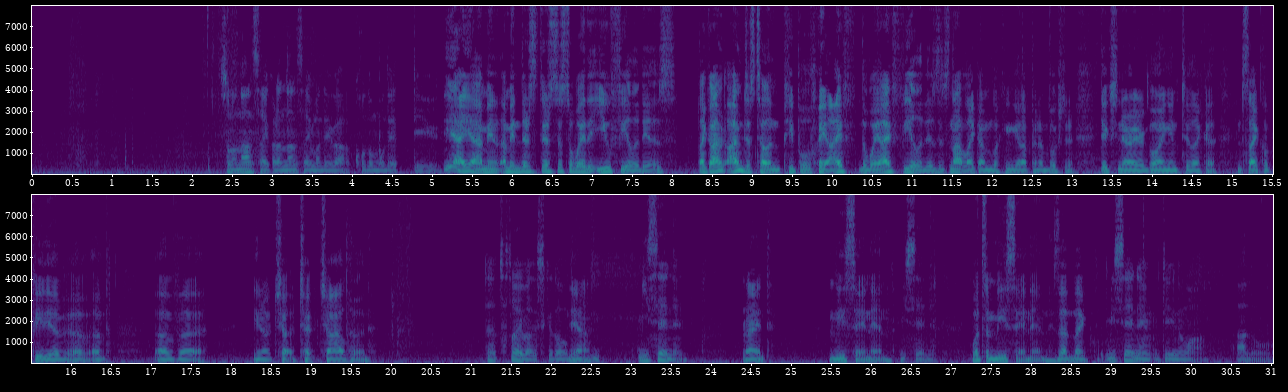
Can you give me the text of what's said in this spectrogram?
その何歳から何歳までが子供でっていう Yeah, yeah. I mean, I mean, there's there's just a way that you feel it is. Like I'm I'm just telling people the way I f- the way I feel it is. It's not like I'm looking it up in a book dictionary or going into like a encyclopedia of of of, of uh, you know ch- ch- childhood, え例えばですけど、 Yeah. 未成年 right? Miseinen. 未成年 What's a miseinen? Is that like 未成年っていうのはあの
